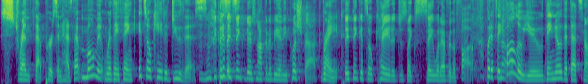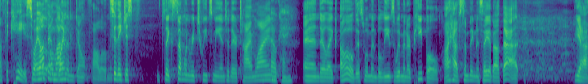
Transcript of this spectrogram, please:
strength that person has, that moment where they think it's okay to do this. Mm-hmm. Because, because, they think there's not going to be any pushback. Right. They think it's okay to just like say whatever the fuck. But if they no. follow you, they know that that's not the case. So well, I often a lot wonder, of them don't follow me. So they just it's like someone retweets me into their timeline. Okay. And they're like, oh, this woman believes women are people. I have something to say about that. Yeah.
